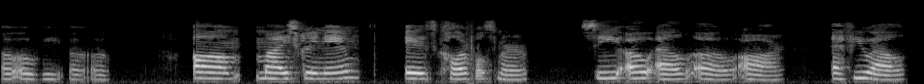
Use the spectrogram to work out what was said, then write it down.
O V O O. Um, my screen name is Colorful Smurf. C O L O R F U L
